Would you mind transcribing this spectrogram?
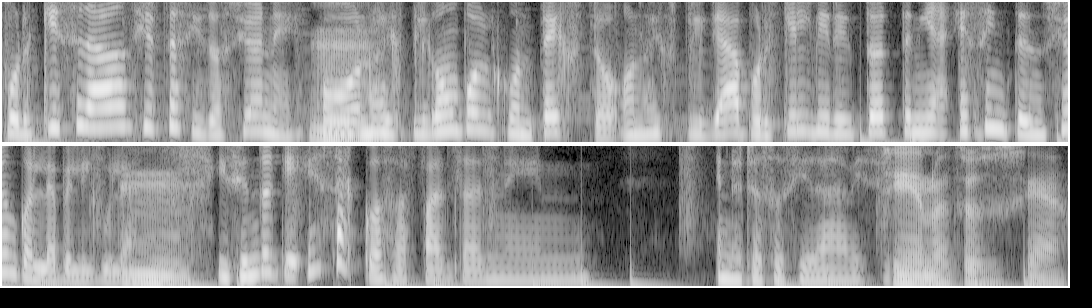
por qué se daban ciertas situaciones, o Mm. nos explicaba un poco el contexto, o nos explicaba por qué el director tenía esa intención con la película. Mm, Y siento que esas cosas faltan en, en nuestra sociedad a veces. Sí, en nuestra sociedad.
